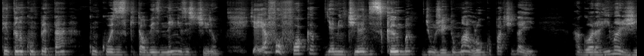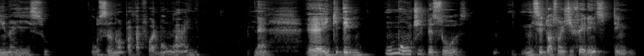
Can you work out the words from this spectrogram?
tentando completar com coisas que talvez nem existiram. E aí a fofoca e a mentira descamba de um jeito maluco a partir daí. Agora imagina isso usando uma plataforma online, né, é, em que tem um monte de pessoas em situações diferentes, tem,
